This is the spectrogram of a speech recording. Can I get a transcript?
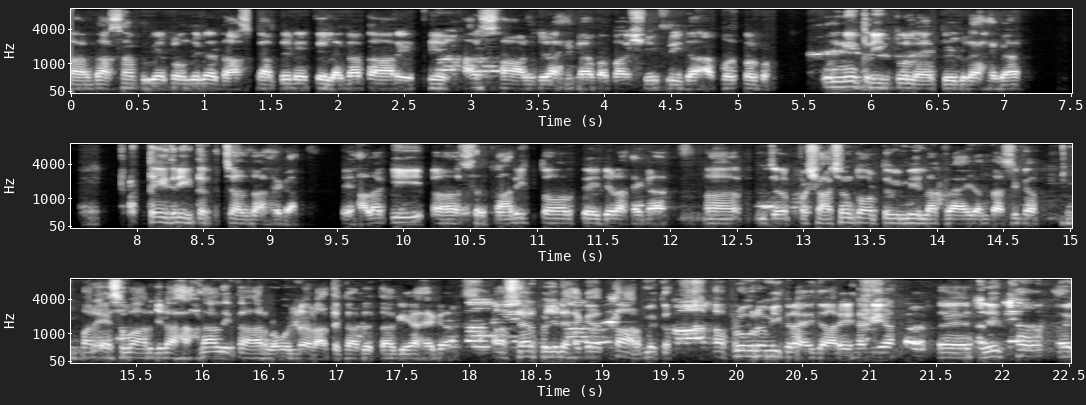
ਅਰਦਾਸਾਂ ਪੂਰੀਆਂ ਕਰਾਉਂਦੇ ਨੇ, ਅਰਦਾਸ ਕਰਦੇ ਨੇ ਤੇ ਲਗਾਤਾਰ ਇੱਥੇ ਹਰ ਸਾਲ ਜਿਹੜਾ ਹੈਗਾ ਬਾਬਾ ਸ਼ੇਖ ਫਰੀਦ ਦਾ ਆਗਮਨ ਪੁਰਬ 19 ਤਰੀਕ ਤੋਂ ਲੈ ਕੇ ਜਿਹੜਾ ਹੈਗਾ 23 ਤਰੀਕ ਤੱਕ ਚੱਲਦਾ ਹੈਗਾ। ਤੇ ਹਾਲਾਂਕਿ ਸਰਕਾਰੀ ਤੌਰ ਤੇ ਜਿਹੜਾ ਹੈਗਾ ਜਿਹੜਾ ਪ੍ਰਸ਼ਾਸਨ ਤੌਰ ਤੇ ਵੀ ਮੇਲਾ ਕਰਾਇਆ ਜਾਂਦਾ ਸੀਗਾ, ਪਰ ਇਸ ਵਾਰ ਜਿਹੜਾ ਹੜ੍ਹਾਂ ਦੇ ਕਾਰਨ ਉਹ ਜਿਹੜਾ ਰੱਦ ਕਰ ਦਿੱਤਾ ਗਿਆ ਹੈਗਾ। ਸਿਰਫ ਜਿਹੜਾ ਹੈਗਾ ਧਾਰਮਿਕ ਪ੍ਰੋਗਰਾਮ ਹੀ ਕਰਾਏ ਜਾ ਰਹੇ ਹੈਗੇ ਆ। ਤੇ ਜਿੱਥੋਂ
